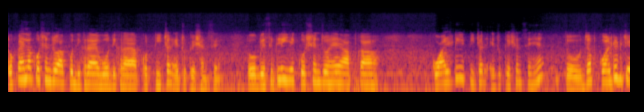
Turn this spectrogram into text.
तो पहला क्वेश्चन जो आपको दिख रहा है, वो दिख रहा है आपको टीचर एजुकेशन से। तो बेसिकली ये क्वेश्चन जो है आपका क्वालिटी टीचर एजुकेशन से है। तो जब क्वालिटी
